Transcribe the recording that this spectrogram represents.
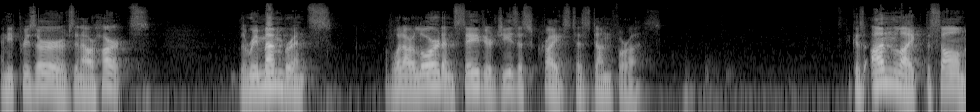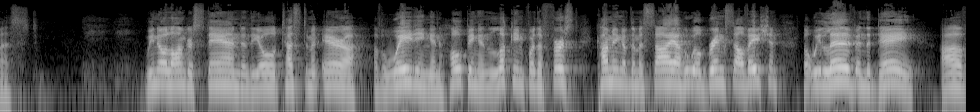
And He preserves in our hearts the remembrance of what our Lord and Savior Jesus Christ has done for us. Because unlike the psalmist, we no longer stand in the Old Testament era of waiting and hoping and looking for the first coming of the Messiah who will bring salvation, but we live in the day of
